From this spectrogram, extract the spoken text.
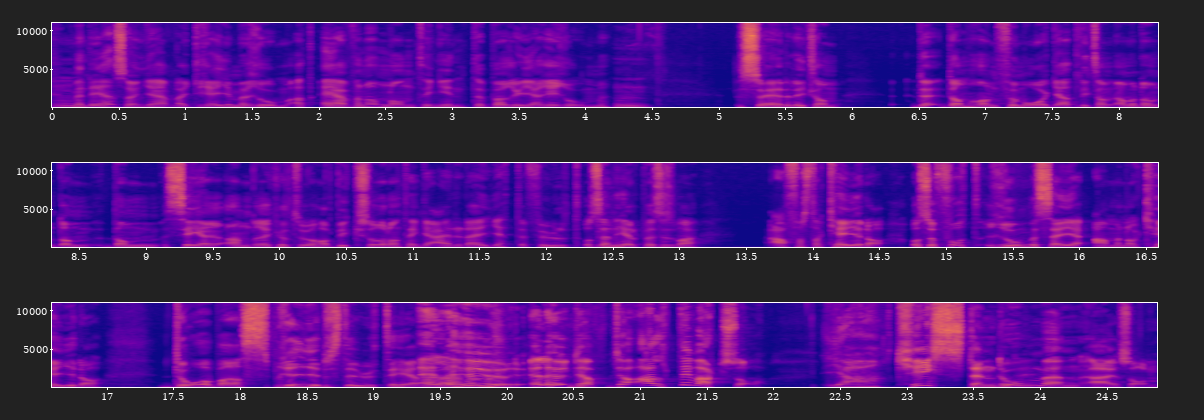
Mm. men det är en sån jävla grej med Rom att även om någonting inte börjar i Rom Mm. så är det liksom de, de har en förmåga att liksom, ja men de, de, de ser andra kulturer ha byxor och de tänker nej det där är jättefult och sen Mm. helt plötsligt bara Ja fast okej då. Och så fort Rom säger ja men okej då Då bara sprids det ut i hela Eller världen. hur? Eller hur? Det har, det har alltid varit så. Ja, Kristendomen är sån.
